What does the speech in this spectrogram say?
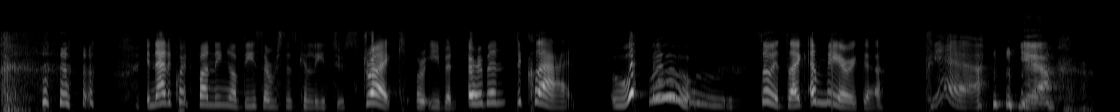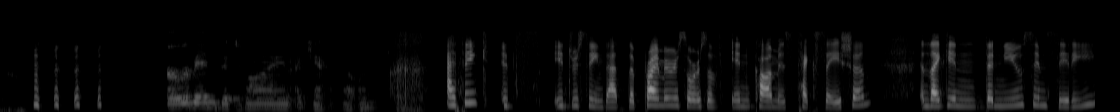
Inadequate funding of these services can lead to strike or even urban decline. Woohoo! Ooh. So it's like America. Yeah. yeah. Urban decline. I can't with that one. I think it's interesting that the primary source of income is taxation. And like in the new SimCity,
